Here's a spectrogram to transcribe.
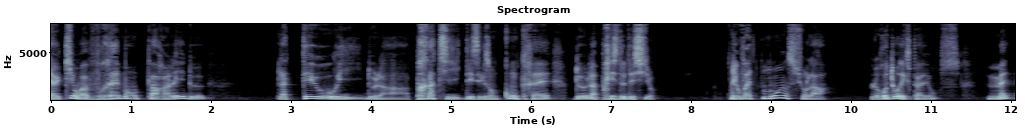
et à qui on va vraiment parler de la théorie, de la pratique, des exemples concrets de la prise de décision. Et on va être moins sur la, le retour d'expérience, mais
